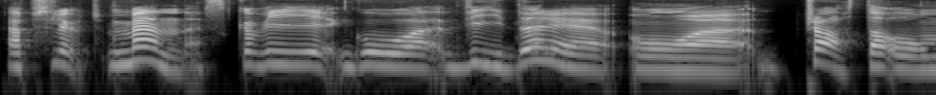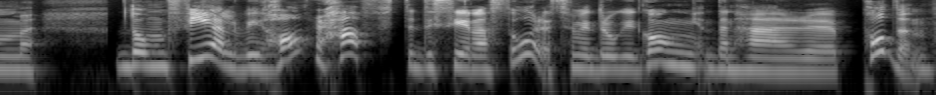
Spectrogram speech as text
Absolut. Men ska vi gå vidare och prata om de fel vi har haft det senaste året som vi drog igång den här podden?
